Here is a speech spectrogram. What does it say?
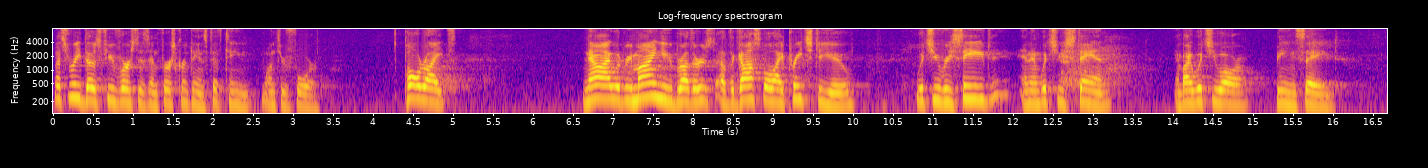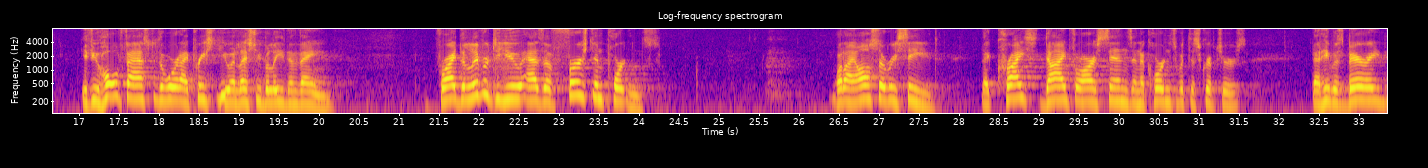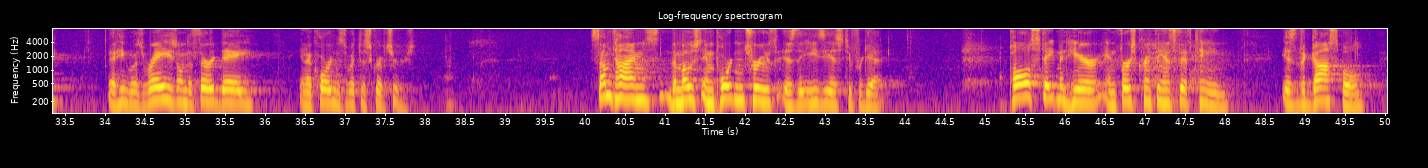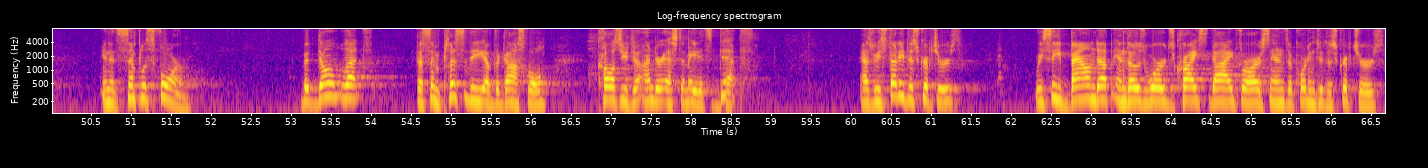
Let's read those few verses in 1 Corinthians 15 1 through 4. Paul writes, Now I would remind you, brothers, of the gospel I preached to you, which you received and in which you stand, and by which you are being saved. If you hold fast to the word I preached to you, unless you believed in vain. For I delivered to you as of first importance what I also received that Christ died for our sins in accordance with the Scriptures, that he was buried, that he was raised on the third day in accordance with the Scriptures. Sometimes the most important truth is the easiest to forget. Paul's statement here in 1 Corinthians 15 is the gospel in its simplest form. But don't let the simplicity of the gospel cause you to underestimate its depth. As we study the scriptures, we see bound up in those words Christ died for our sins according to the scriptures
